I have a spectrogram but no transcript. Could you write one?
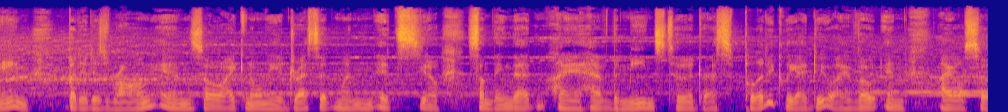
name but it is wrong, and so I can only address it when it's you know something that I have the means to address politically. I do. I vote, and I also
